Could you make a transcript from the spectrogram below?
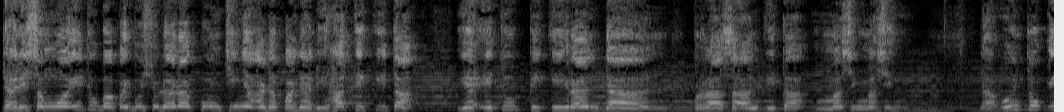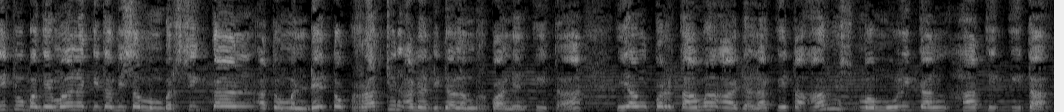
Dari semua itu, Bapak Ibu Saudara, kuncinya ada pada di hati kita, yaitu pikiran dan perasaan kita masing-masing. Nah, untuk itu bagaimana kita bisa membersihkan atau mendetok racun ada di dalam rohanian kita? Yang pertama adalah kita harus memulihkan hati kita.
